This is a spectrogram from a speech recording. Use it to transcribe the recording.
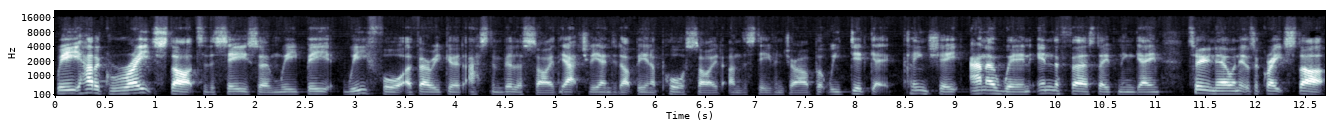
We had a great start to the season. We beat, we fought a very good Aston Villa side. They actually ended up being a poor side under Steven Gerrard, but we did get a clean sheet and a win in the first opening game, 2 0, and it was a great start.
